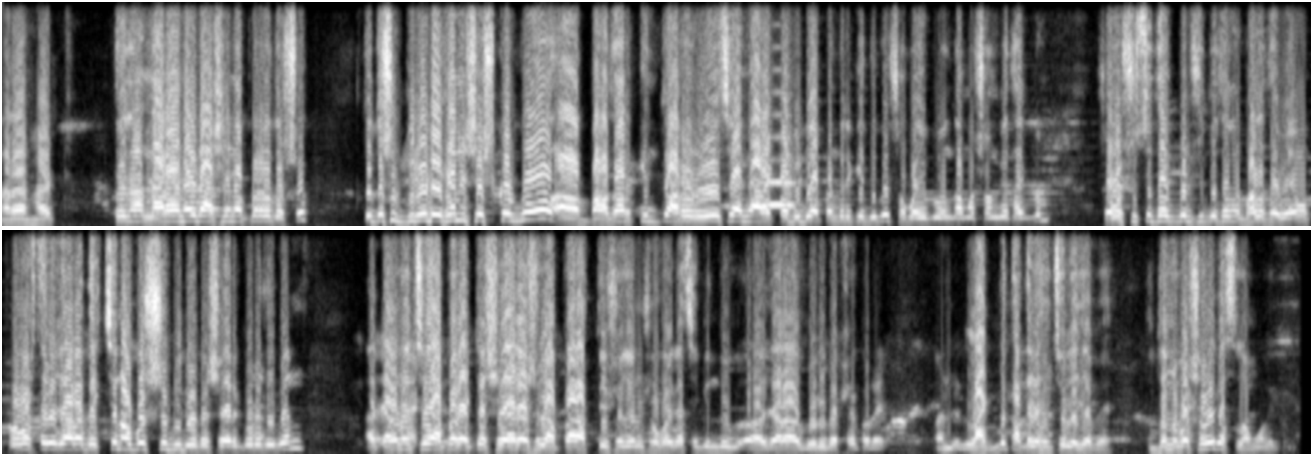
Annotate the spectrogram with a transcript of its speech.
নারায়ণহাট। তো নারায়ণহাট আসেন আপনারা দর্শক। তো দর্শক, ভিডিওটা এখানে শেষ করব। বাজার কিন্তু আরও রয়েছে, আমি আরেকটা ভিডিও আপনাদেরকে দিব। সবাই পর্যন্ত আমার সঙ্গে থাকবেন। সবাই সুস্থ থাকবেন সুস্থ থাকবেন, ভালো থাকবেন। এবং প্রবাস থেকে যারা দেখছেন, অবশ্যই ভিডিওটা শেয়ার করে দিবেন। কারণ হচ্ছে আপনার একটা শেয়ার আসলে আপনার আত্মীয় স্বজন সবার কাছে কিন্তু যারা গরু ব্যবসা করে মানে লাগবে, তাদের কাছে চলে যাবে। ধন্যবাদ সবাইকে, আসসালামু আলাইকুম।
